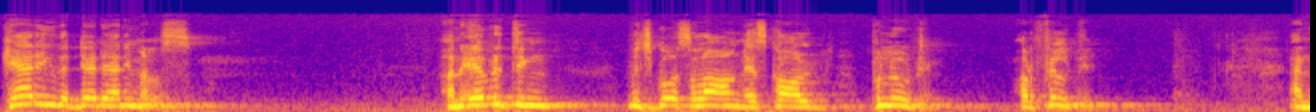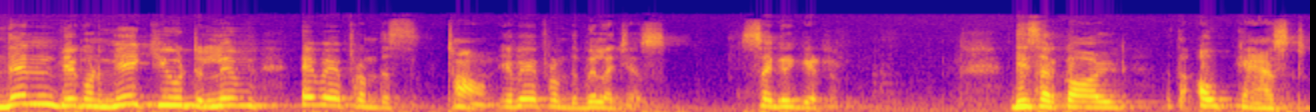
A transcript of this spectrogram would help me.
carrying the dead animals, and everything which goes along is called polluting or filthy. And then we are going to make you to live away from this town, away from the villages, segregated. These are called the outcast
